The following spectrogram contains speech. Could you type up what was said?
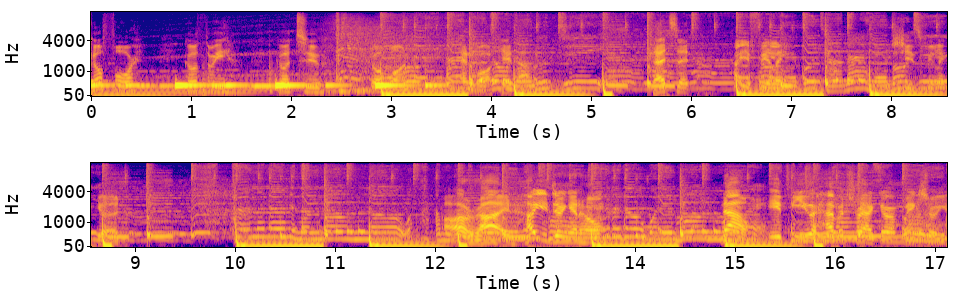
Go four, go three, go two, go one, and walk it out. That's it. How you feeling? She's feeling good. All right. How you doing at home? Now, if you have a tracker, make sure you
